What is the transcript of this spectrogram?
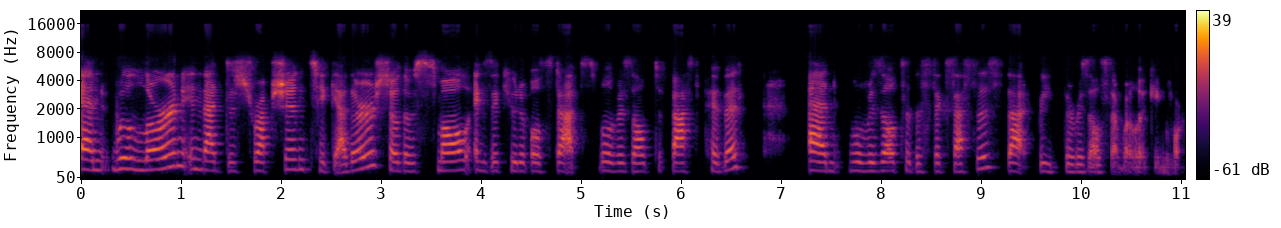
and we'll learn in that disruption together so those small executable steps will result to fast pivots and will result to the successes that reap the results that we're looking for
